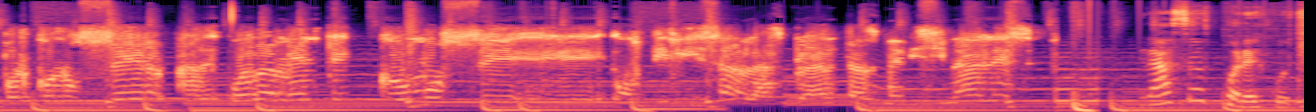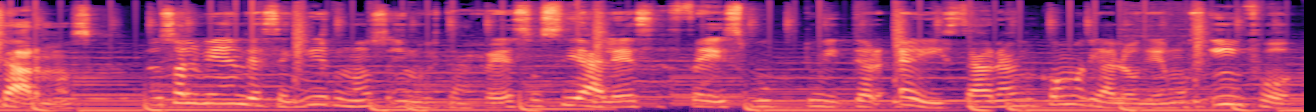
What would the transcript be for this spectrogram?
por conocer adecuadamente cómo se eh, utilizan las plantas medicinales. Gracias por escucharnos. No se olviden de seguirnos en nuestras redes sociales, Facebook, Twitter e Instagram como Dialoguemos Info.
